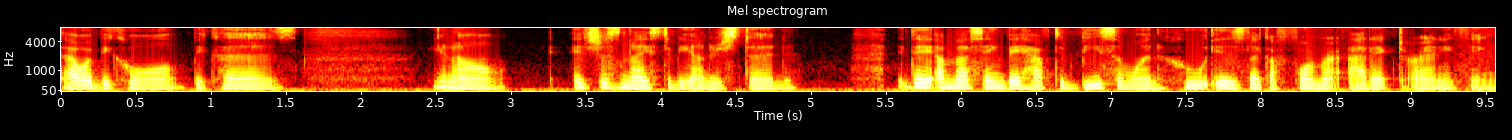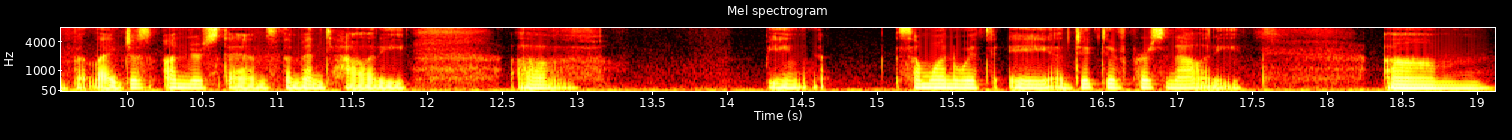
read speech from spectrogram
That would be cool because, you know, it's just nice to be understood. They, I'm not saying they have to be someone who is like a former addict or anything, but like just understands the mentality of being someone with a addictive personality. Um,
